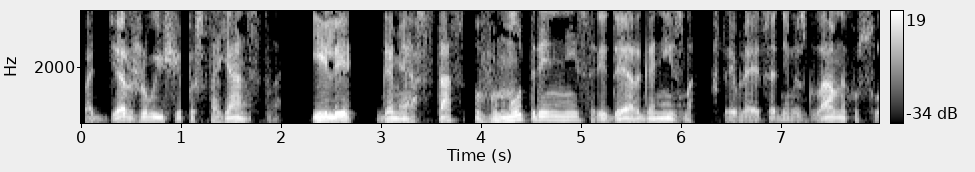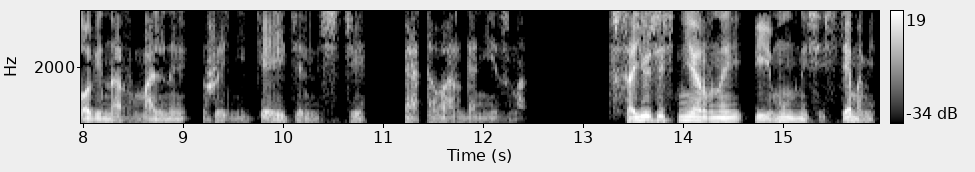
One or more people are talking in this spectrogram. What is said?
поддерживающий постоянство или гомеостаз внутренней среды организма, что является одним из главных условий нормальной жизнедеятельности этого организма в союзе с нервной и иммунной системами,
